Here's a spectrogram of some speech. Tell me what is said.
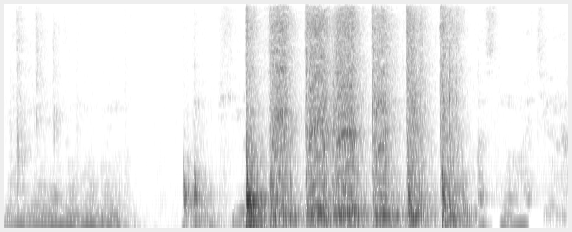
И уже, я думаю, будем фиксировать основательно.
